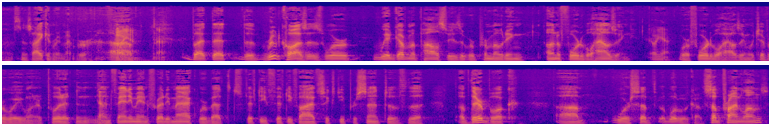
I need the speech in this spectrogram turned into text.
uh, since I can remember. Oh, yeah. Um, No. But that the root causes were we had government policies that were promoting unaffordable housing Oh, yeah. or affordable housing, whichever way you wanted to put it. And, Yeah. and Fannie Mae and Freddie Mac were about 50, 55, 60 percent of the of their book um, were sub what do we call it? subprime loans.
